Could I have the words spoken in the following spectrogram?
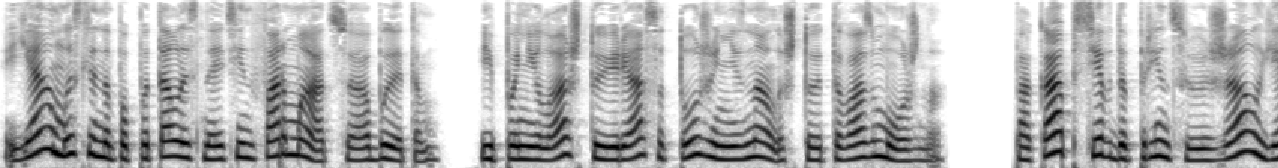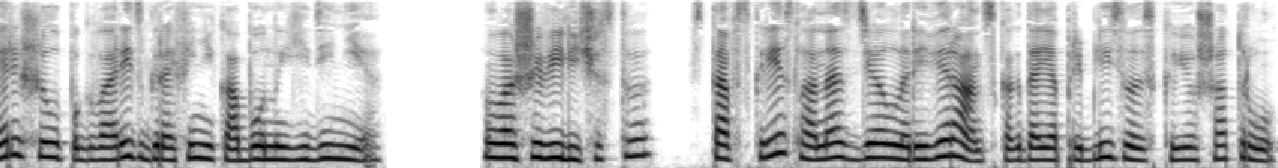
Я мысленно попыталась найти информацию об этом и поняла, что Ириаса тоже не знала, что это возможно. Пока псевдопринц уезжал, я решила поговорить с графиней Кабо наедине. «Ваше Величество!» Став с кресла, она сделала реверанс, когда я приблизилась к ее шатру.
